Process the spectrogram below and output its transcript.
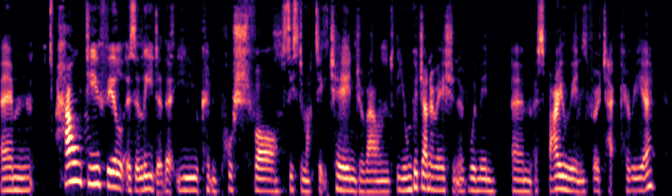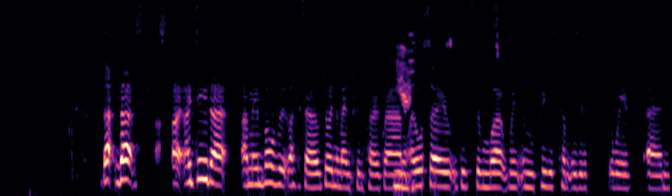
Um, how do you feel as a leader that you can push for systematic change around the younger generation of women um, aspiring for a tech career? That that's I, I, do that. I'm involved with, like I said, I've joined the mentoring program. Yeah. I also did some work with, in previous company with with um,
